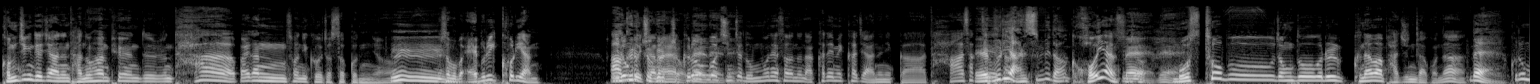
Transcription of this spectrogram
검증되지 않은 단호한 표현들은 다 빨간 선이 그어졌었거든요. 음. 그래서 뭐 에브리 코리안 아, 이런 거 그렇죠, 있잖아요. 그렇죠. 그런 거 네네네. 진짜 논문에서는 아카데믹하지 않으니까 다 삭제. every 안 씁니다. 거의 안 쓰죠. 네, 네. most of 정도를 그나마 봐준다거나. 네. 그럼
